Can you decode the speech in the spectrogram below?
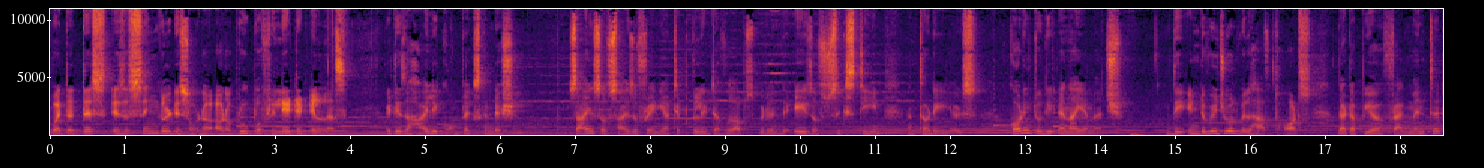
whether this is a single disorder or a group of related illness. It is a highly complex condition. Science of schizophrenia typically develops between the age of 16 and 30 years. According to the NIMH, the individual will have thoughts that appear fragmented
